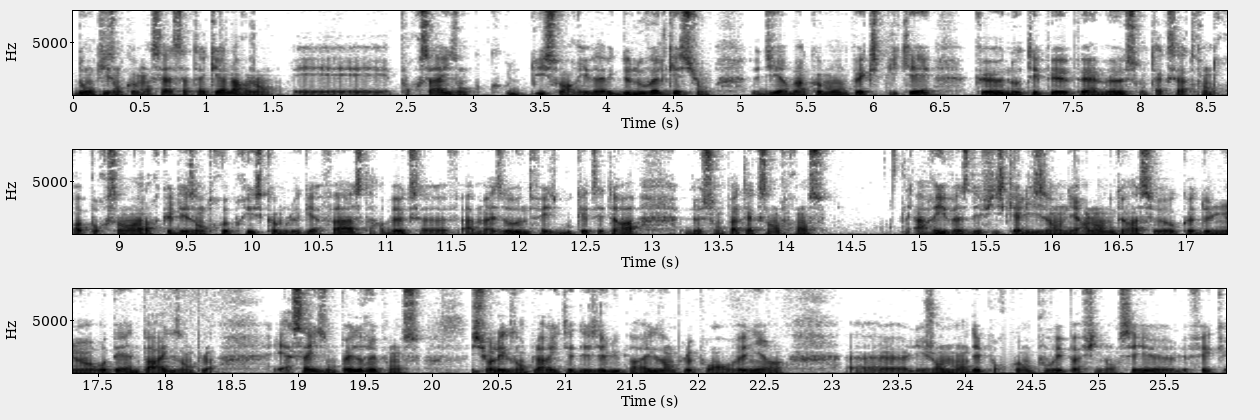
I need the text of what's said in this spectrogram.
Donc ils ont commencé à s'attaquer à l'argent. Et pour ça, ils, ont, ils sont arrivés avec de nouvelles questions. De dire ben, comment on peut expliquer que nos TPE-PME sont taxés à 33% alors que des entreprises comme le GAFA, Starbucks, Amazon, Facebook, etc. ne sont pas taxées en France? Arrivent à se défiscaliser en Irlande grâce au code de l'Union européenne par exemple. Et à ça, ils n'ont pas eu de réponse. Sur l'exemplarité des élus par exemple, pour en revenir, euh, les gens demandaient pourquoi on ne pouvait pas financer euh, le fait que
